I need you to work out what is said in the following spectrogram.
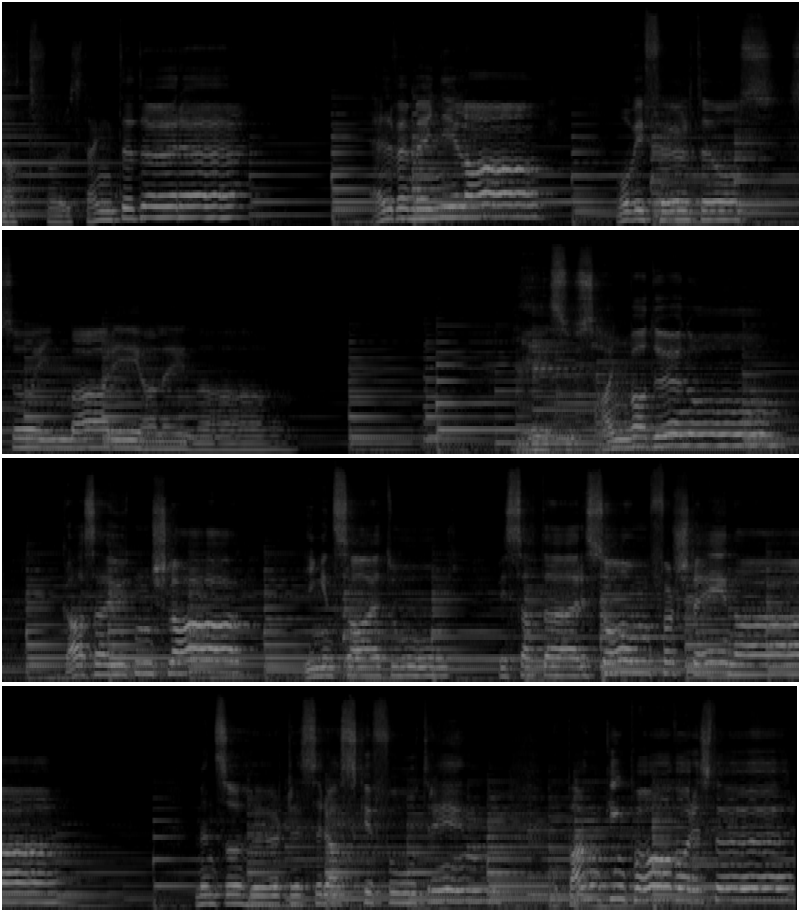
Satt for stengte dører, elleve menn i lag, og vi følte oss så innmari aleine. Jesus, han var død nå, ga seg uten slag. Ingen sa et ord, vi satt der som forsteina. Men så hørtes raske fottrinn banking på våre stør.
